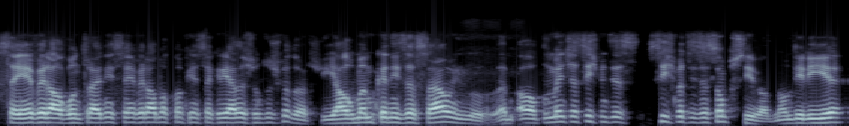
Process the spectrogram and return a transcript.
sem haver algum treino e sem haver alguma confiança criada junto dos jogadores. E alguma mecanização, e, ou pelo menos a sistematização possível. Não diria.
